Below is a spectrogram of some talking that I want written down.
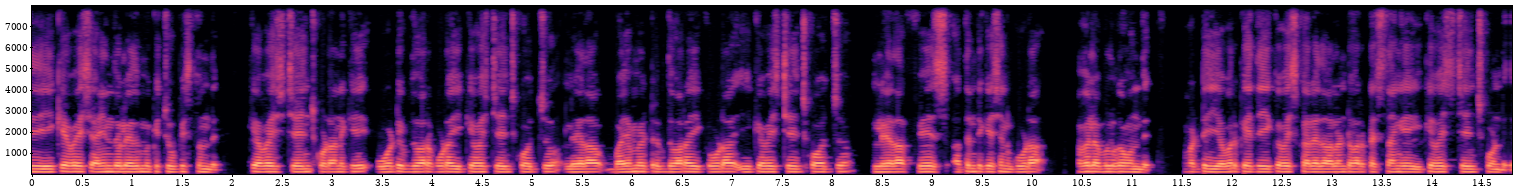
ఇది ఈకేవైసీ అయిందో లేదో మీకు చూపిస్తుంది. ఈకేవైసీ చేయించుకోవడానికి ఓటీపీ ద్వారా కూడా ఈకేవైసీ చేయించుకోవచ్చు లేదా బయోమెట్రిక్ ద్వారా ఈ కూడా ఈకేవైసీ చేయించుకోవచ్చు లేదా ఫేస్ అథెంటికేషన్ కూడా అవైలబుల్గా ఉంది. కాబట్టి ఎవరికైతే ఈకేవైసీ కాలేదో అలాంటి వారు ఖచ్చితంగా ఈకేవైసీ చేయించుకోండి.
